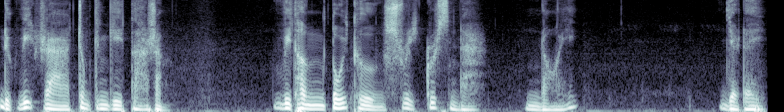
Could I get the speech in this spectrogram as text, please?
Được viết ra trong kinh Gita rằng, vị thần tối thượng Sri Krishna nói, Giờ đây,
